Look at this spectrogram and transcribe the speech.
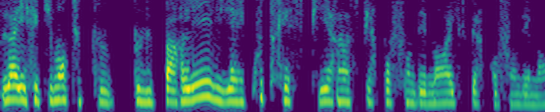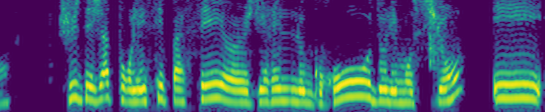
Là, effectivement, tu peux, peux lui parler, lui dire écoute, respire, inspire profondément, expire profondément. Juste déjà pour laisser passer, euh, je dirais, le gros de l'émotion. Et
